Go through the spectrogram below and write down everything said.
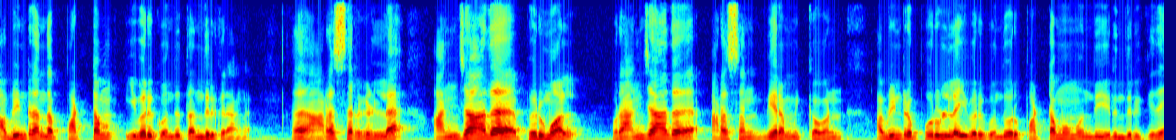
அப்படின்ற அந்த பட்டம் இவருக்கு வந்து தந்திருக்கிறாங்க. அதாவது அரசர்களில் அஞ்சாத பெருமாள் ஒரு அஞ்சாத அரசன் வீரம் மிக்கவன் அப்படின்ற பொருளில் இவருக்கு வந்து ஒரு பட்டமும் வந்து இருந்திருக்குது.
